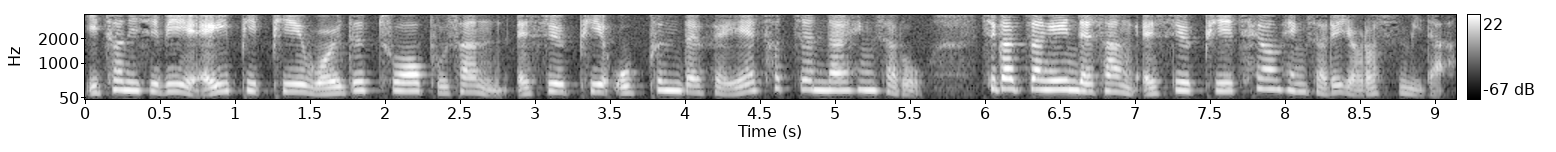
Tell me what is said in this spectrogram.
2022 APP 월드투어 부산 SUP 오픈 대회의 첫째 날 행사로 시각장애인 대상 SUP 체험 행사를 열었습니다.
